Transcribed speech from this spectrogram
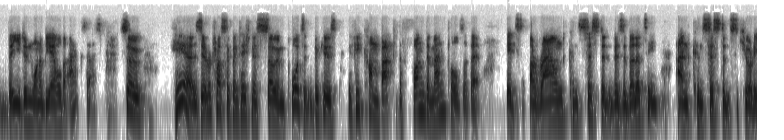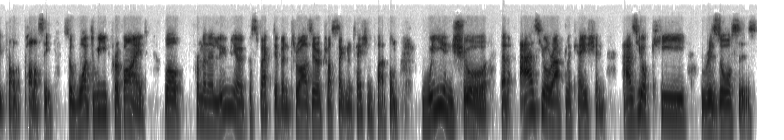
that you didn't want to be able to access so here zero trust segmentation is so important because if you come back to the fundamentals of it it's around consistent visibility and consistent security policy. So what do we provide? Well, from an Illumio perspective and through our zero trust segmentation platform, we ensure that as your application, as your key resources,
